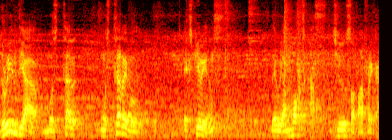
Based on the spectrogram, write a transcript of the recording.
During their most, ter most terrible experience, they were mocked as Jews of Africa.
